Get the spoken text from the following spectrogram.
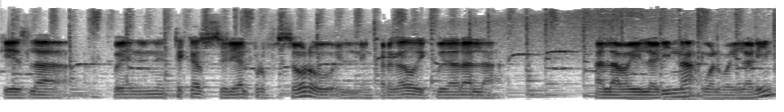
que es la, pues, en este caso sería el profesor o el encargado de cuidar a la, a la bailarina o al bailarín.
